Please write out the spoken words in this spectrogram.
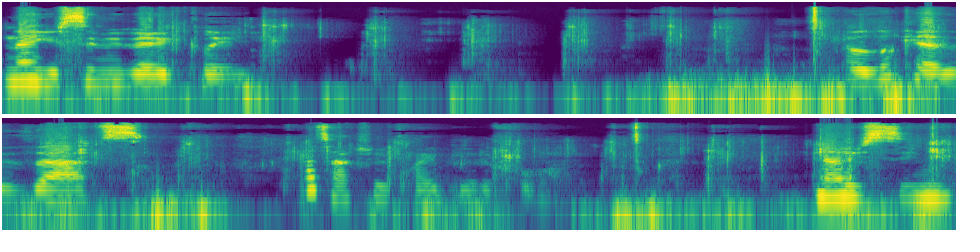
Now you see me very clearly. Oh, look at that. That's actually quite beautiful. Now you see me.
